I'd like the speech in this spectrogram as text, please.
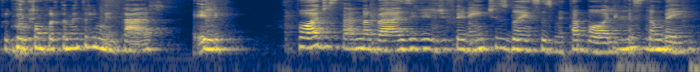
Porque o comportamento alimentar, ele pode estar na base de diferentes doenças metabólicas uhum. também.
